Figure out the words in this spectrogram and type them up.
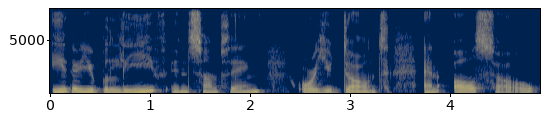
Either you believe in something or you don't. And also,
